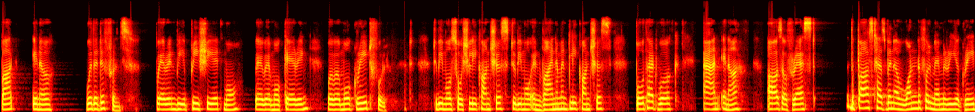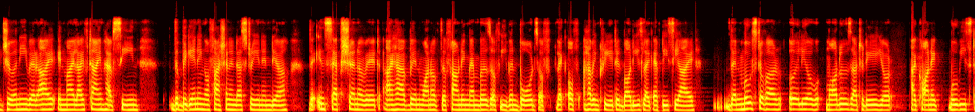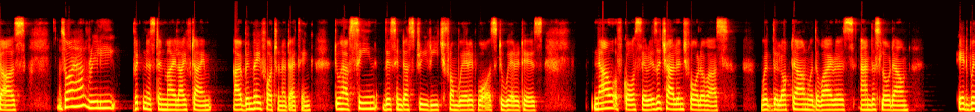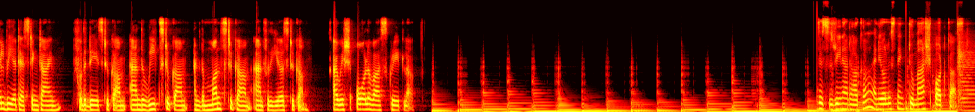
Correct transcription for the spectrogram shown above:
but in a, with a difference, wherein we appreciate more, where we're more caring, where we're more grateful, to be more socially conscious, to be more environmentally conscious, both at work and in our hours of rest. The past has been a wonderful memory, a great journey where I, in my lifetime, have seen the beginning of fashion industry in India, the inception of it. I have been one of the founding members of even boards of like of having created bodies like FDCI. Then most of our earlier models are today your iconic movie stars. So I have really witnessed in my lifetime I've been very fortunate, I think, to have seen this industry reach from where it was to where it is. Now, of course, there is a challenge for all of us with the lockdown, with the virus, and the slowdown. It will be a testing time for the days to come, and the weeks to come, and the months to come, and for the years to come. I wish all of us great luck. This is Reena Dhaka, and you're listening to MASH Podcast.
